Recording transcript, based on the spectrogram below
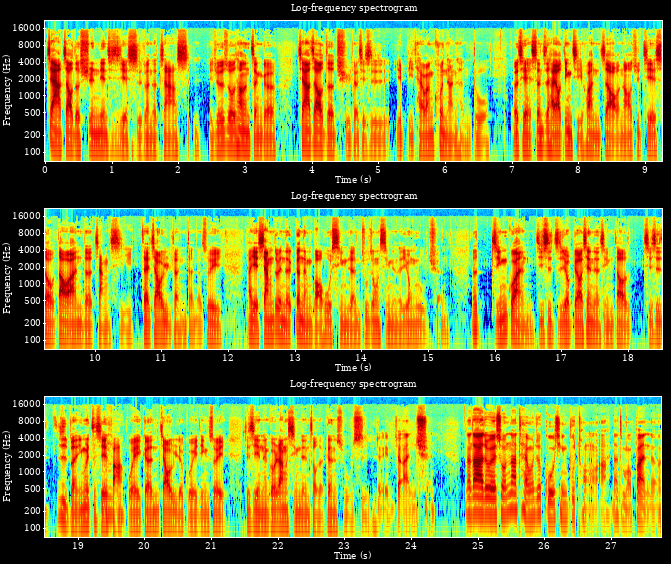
驾照的训练，其实也十分的扎实。也就是说，他们整个驾照的取得其实也比台湾困难很多，而且甚至还要定期换照，然后去接受道安的讲习、再教育等等的，所以它也相对的更能保护行人，注重行人的用路权。那尽管即使只有标线人行道，其实日本因为这些法规跟教育的规定，所以其实也能够让行人走得更舒适，对，比较安全。那大家就会说，那台湾就国情不同啊，那怎么办呢？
